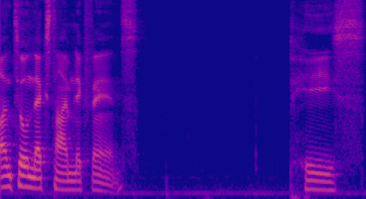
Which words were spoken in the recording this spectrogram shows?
Until next time, Nick fans. Peace.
